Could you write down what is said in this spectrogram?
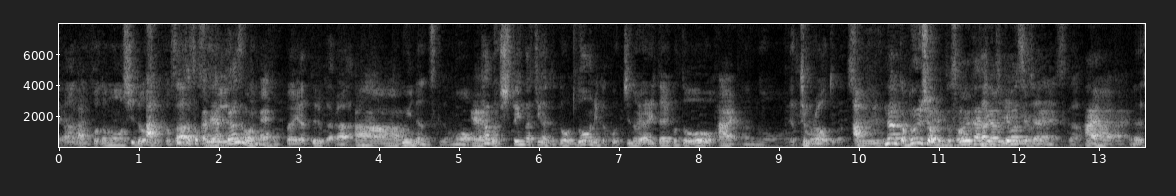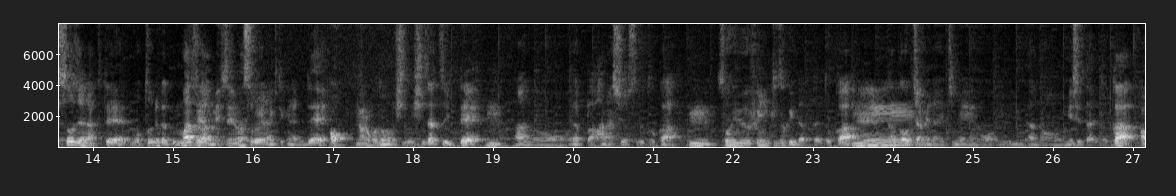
であの、はい子供を指導するとあそうかかそうかやってますもんね。いっぱいやってるからあ得意なんですけども、ええ。多分視点が違うんですよ。どうどうにかこっちのやりたいことを、はい。あのやってもらおうとかういう。なんか文章を見るとそういう感じが受けますよじゃないねですか、はいはいはい。えーそうじゃなくてもうとにかくまずは目線は揃えなきゃいけないんで、あなるほど。ひ膝ついてうん。あのやっぱ話をするとかうん。そういう雰囲気作りだったりとか、ななんかお茶目な一面をあの見せたりとか、ああ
